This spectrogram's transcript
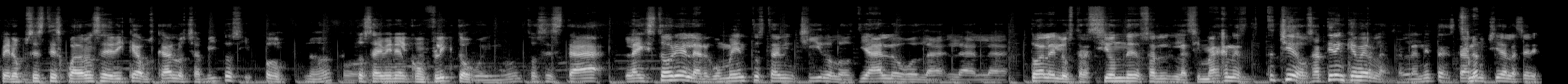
pero pues este escuadrón se dedica a buscar a los chavitos y pum, ¿no? Entonces ahí viene el conflicto, güey, ¿no? Entonces está la historia, el argumento está bien chido, los diálogos, la, la, la toda la ilustración de, o sea, las imágenes, está chido, o sea, tienen que verla, o sea, la neta está Si no- muy chida la serie.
